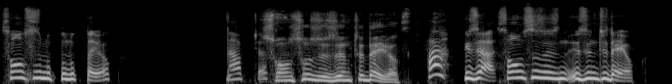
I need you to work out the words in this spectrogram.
Sonsuz mutluluk da yok. Ne yapacağız? Sonsuz üzüntü de yok. Hah güzel. Sonsuz üzün- üzüntü de yok.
